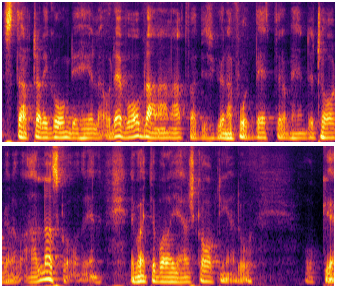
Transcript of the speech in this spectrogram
startade igång det hela. Och det var bland annat för att vi skulle kunna få ett bättre omhändertagande av alla skador. Det var inte bara hjärnskakningar då. Och eh,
